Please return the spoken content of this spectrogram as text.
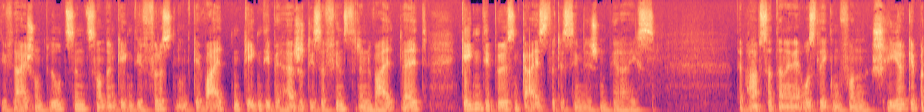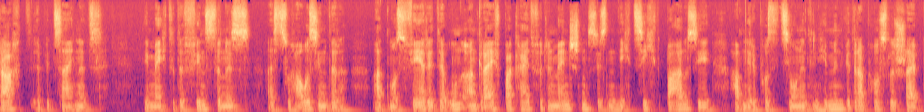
die Fleisch und Blut sind, sondern gegen die Fürsten und Gewalten, gegen die Beherrscher dieser finsteren Welt, gegen die bösen Geister des himmlischen Bereichs. Der Papst hat dann eine Auslegung von Schlier gebracht. Er bezeichnet die Mächte der Finsternis als Zuhause in der Atmosphäre der Unangreifbarkeit für den Menschen. Sie sind nicht sichtbar, sie haben ihre Position in den Himmel, wie der Apostel schreibt,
